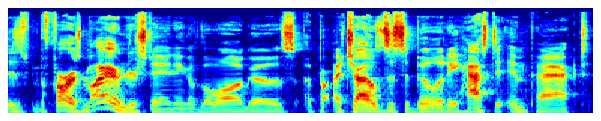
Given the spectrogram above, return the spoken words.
as far as my understanding of the law goes, a, a, child's disability has to impact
